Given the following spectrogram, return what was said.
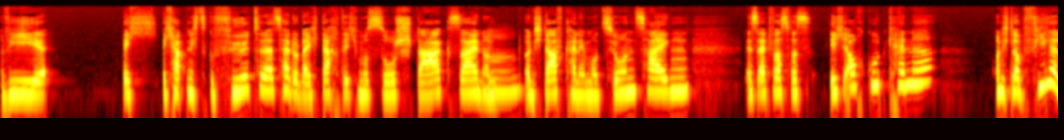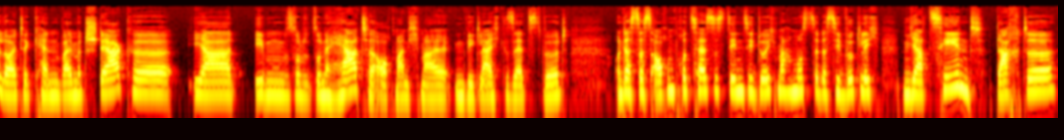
wie ich, ich habe nichts gefühlt zu der Zeit oder ich dachte, ich muss so stark sein und, und ich darf keine Emotionen zeigen, ist etwas, was ich auch gut kenne. Und ich glaube, viele Leute kennen, weil mit Stärke ja eben so, so eine Härte auch manchmal irgendwie gleichgesetzt wird. Und dass das auch ein Prozess ist, den sie durchmachen musste, dass sie wirklich ein Jahrzehnt dachte,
